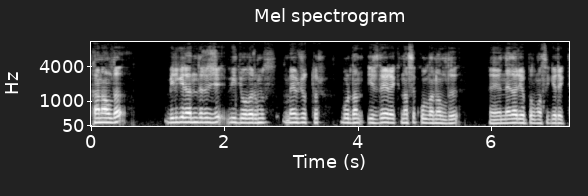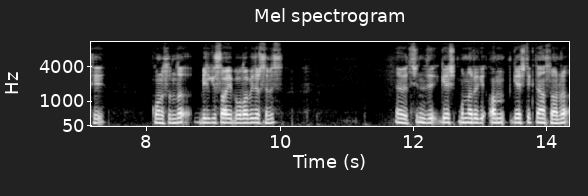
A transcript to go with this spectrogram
kanalda bilgilendirici videolarımız mevcuttur. Buradan izleyerek nasıl kullanıldığı, e, neler yapılması gerektiği konusunda bilgi sahibi olabilirsiniz. Evet şimdi geç bunları geçtikten sonra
